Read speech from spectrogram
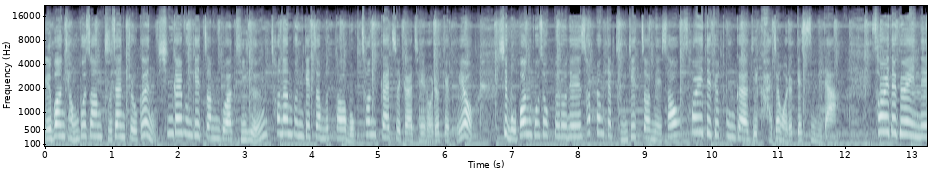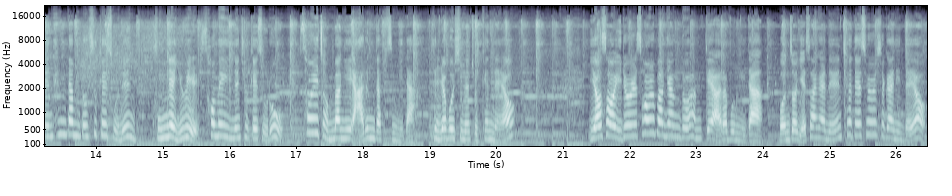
1번 경부선 부산 쪽은 신갈분기점과 기흥, 천안분기점부터 목천까지가 제일 어렵겠고요. 15번 고속도로는 서평대 분기점에서 서해대교 통과하기 가장 어렵겠습니다. 서해대교에 있는 횡담도 휴게소는 국내 유일 섬에 있는 휴게소로 서해 전망이 아름답습니다. 들려보시면 좋겠네요. 이어서 일요일 서울 방향도 함께 알아봅니다. 먼저 예상하는 최대 소요 시간인데요.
